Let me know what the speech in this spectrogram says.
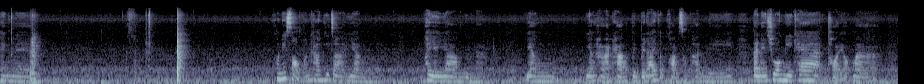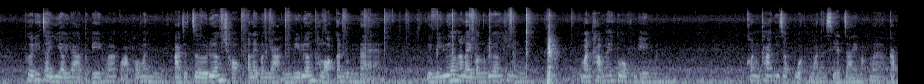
hangman คนที่สองค่อนข้างที่จะยังพยายามอยู่นะ ยังยังหาทางเป็นไปได้กับความสัมพันธ์นี้ แต่ในช่วงนี้แค่ถอยออกมา เพื่อที่จะเยียวยาตัวเองมากกว่า เพราะมันอาจจะเจอเรื่องช็อกอะไรบางอย่าง หรือมีเรื่องทะเลาะกันรุนแรง หรือมีเรื่องอะไรบางเรื่องที่มันมันทำให้ตัวคุณเองมัน ค่อนข้างที่จะปวดหัวและเสียใจมากๆ กับ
